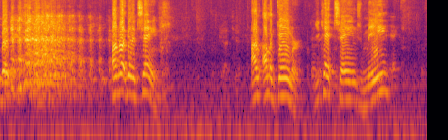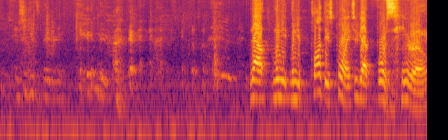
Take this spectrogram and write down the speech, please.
but I'm not going to change. Gotcha. I'm, I'm a gamer. You can't change me. X. And she gets bigger. Now, when you when you plot these points, you've got four zero,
